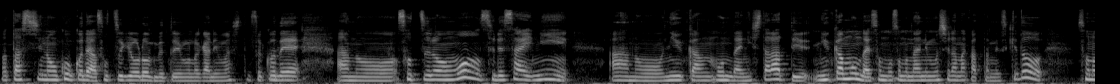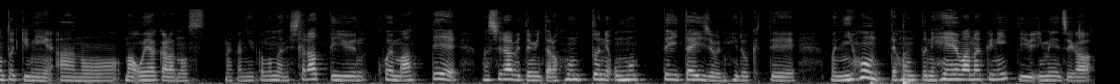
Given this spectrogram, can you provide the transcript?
私の高校では卒業論文というものがありましてそこであの卒論をする際にあの入管問題にしたらっていう入管問題そもそも何も知らなかったんですけどその時にあの、まあ、親からのなんか入管問題にしたらっていう声もあって、まあ、調べてみたら本当に思っていた以上にひどくて、まあ、日本って本当に平和な国っていうイメージが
